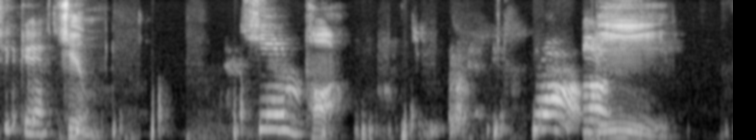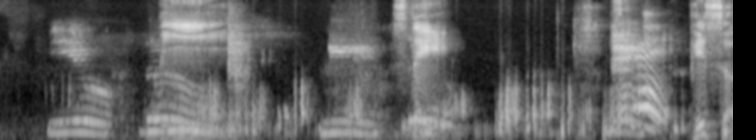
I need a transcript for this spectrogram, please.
chicken chim shrimp pork beef you beef beef steak pizza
